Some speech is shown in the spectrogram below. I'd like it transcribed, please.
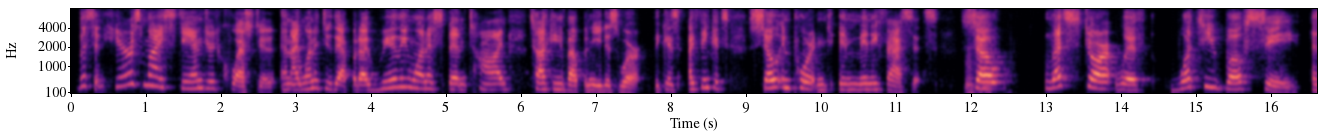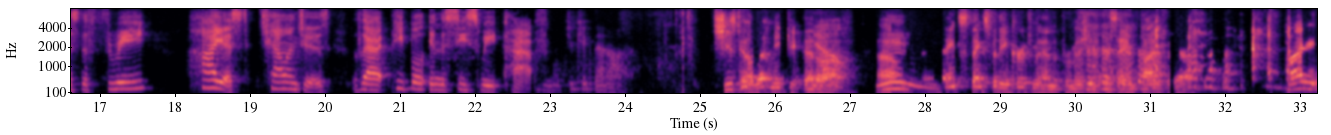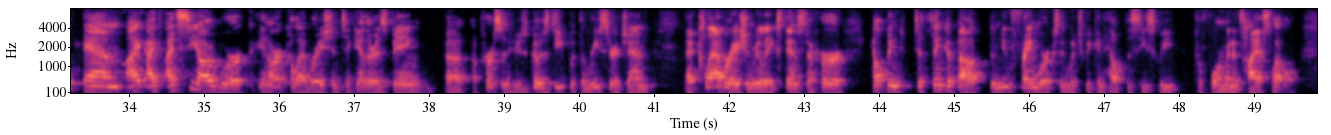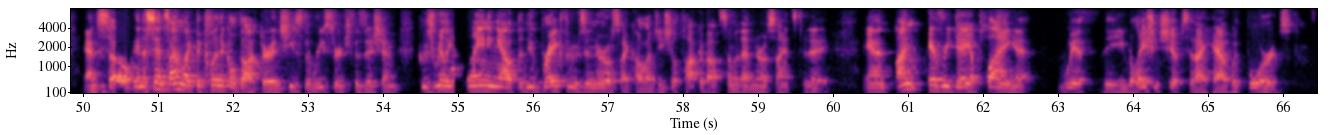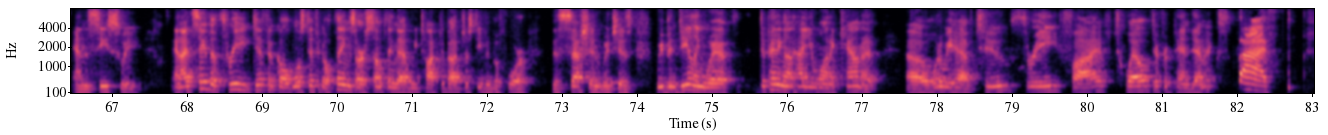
listen, here's my standard question, and I want to do that, but I really want to spend time talking about Bonita's work because I think it's so important in many facets. Mm-hmm. So, let's start with what do you both see as the three highest challenges that people in the C suite have? Let you kick that off. She's going to let me kick that Yeah. off. Uh, Mm. Thanks, thanks for the encouragement and the permission at the same time for that. I am. I, I I see our work in our collaboration together as being uh, a person who goes deep with the research, and that collaboration really extends to her, helping to think about the new frameworks in which we can help the C-suite perform at its highest level. And so, in a sense, I'm like the clinical doctor, and she's the research physician who's really planning out the new breakthroughs in neuropsychology. She'll talk about some of that neuroscience today. And I'm every day applying it with the relationships that I have with boards and the C suite. And I'd say the three difficult, most difficult things are something that we talked about just even before this session, which is we've been dealing with, depending on how you want to count it, uh, what do we have? Two, three, five, 12 different pandemics. Five.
